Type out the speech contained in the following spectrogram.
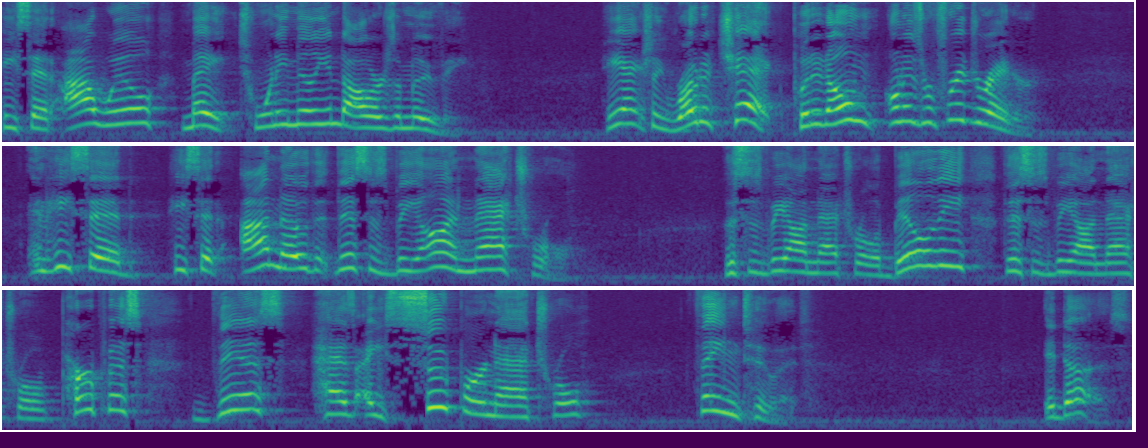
he said, I will make $20 million a movie. He actually wrote a check, put it on, on his refrigerator. And he said, he said, I know that this is beyond natural. This is beyond natural ability. This is beyond natural purpose. This has a supernatural thing to it. It does.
